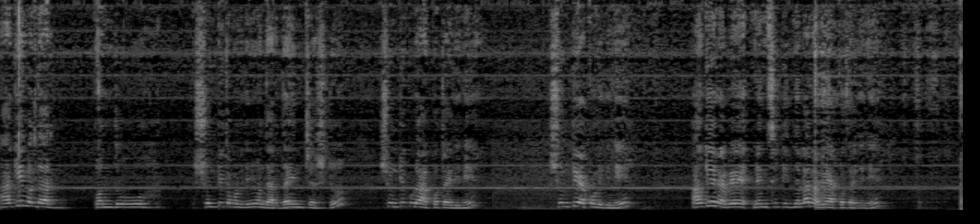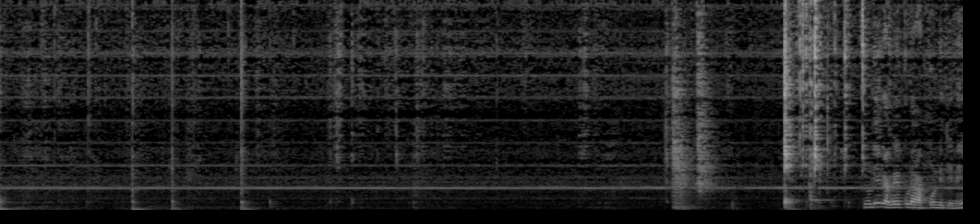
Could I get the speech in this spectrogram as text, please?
ಹಾಗೆ ಒಂದು ಅರ್ಧ ಒಂದು ಶುಂಠಿ ತಗೊಂಡಿದ್ದೀನಿ, ಒಂದು ಅರ್ಧ ಇಂಚಷ್ಟು ಶುಂಠಿ ಕೂಡ ಹಾಕೋತಾ ಇದ್ದೀನಿ. ಶುಂಠಿ ಹಾಕೊಂಡಿದ್ದೀನಿ. ಹಾಗೆ ರವೆ ನೆನೆಸಿಟ್ಟಿದ್ನೆಲ್ಲ, ರವೆ ಹಾಕೋತಾ ಇದ್ದೀನಿ. ನೋಡಿ, ರವೆ ಕೂಡ ಹಾಕ್ಕೊಂಡಿದ್ದೀನಿ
